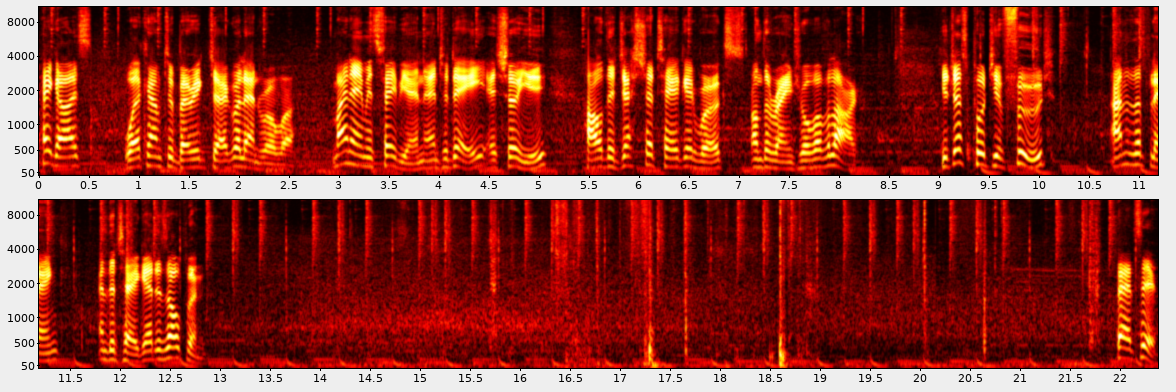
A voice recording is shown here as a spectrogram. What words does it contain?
Hey guys, welcome to Berwick Jaguar Land Rover. My name is Fabian and today I show you how the gesture tailgate works on the Range Rover Velar. You just put your foot under the plank and the tailgate is open. That's it.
